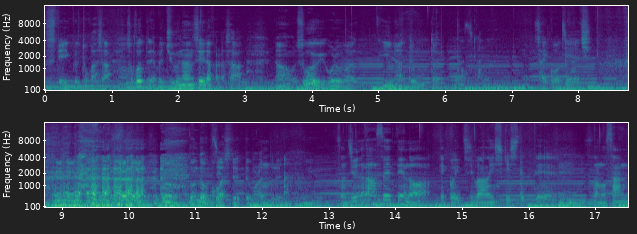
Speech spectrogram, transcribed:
していくとかさ、そこってやっぱり柔軟性だからさあすごい俺はいいなって思った。確かに。最高って十感じ、うん、どんどん壊していってもらってね、その柔軟性っていうのは結構一番意識してて、うん。その三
